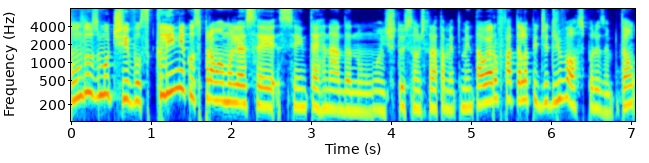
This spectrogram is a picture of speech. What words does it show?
um dos motivos clínicos para uma mulher ser, ser internada numa instituição de tratamento mental era o fato dela pedir divórcio, por exemplo. Então,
